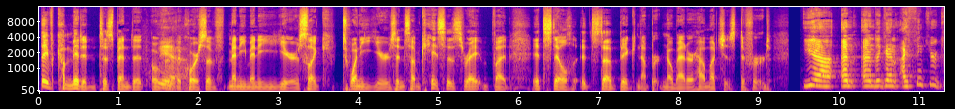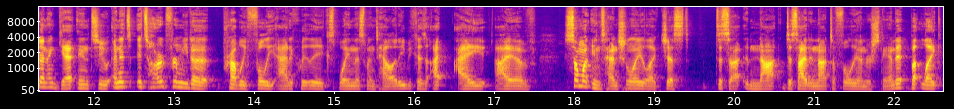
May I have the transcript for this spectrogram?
they've committed to spend it over Yeah. the course of many many years, like 20 years in some cases, right? But it's still it's a big number no matter how much is deferred. Yeah, and and again, I think you're gonna get into, and it's it's hard for me to probably fully adequately explain this mentality because I I I have somewhat intentionally like just decide not decided not to fully understand it, but like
